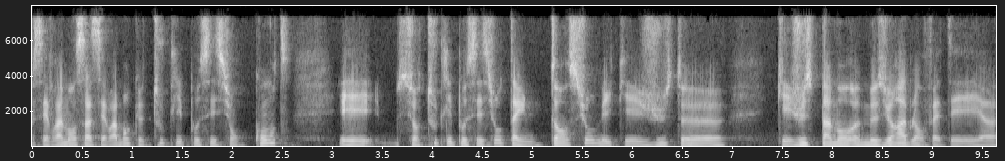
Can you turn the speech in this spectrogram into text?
C'est vraiment ça, c'est vraiment que toutes les possessions comptent, et sur toutes les possessions, tu as une tension, mais qui est juste, euh, qui est juste pas mesurable, en fait. Et, euh,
